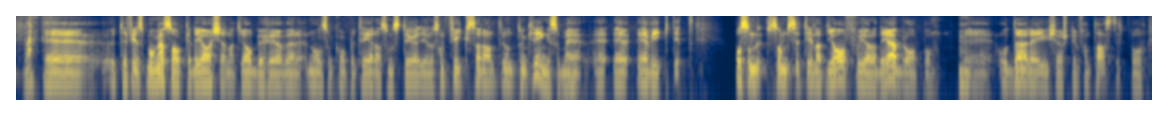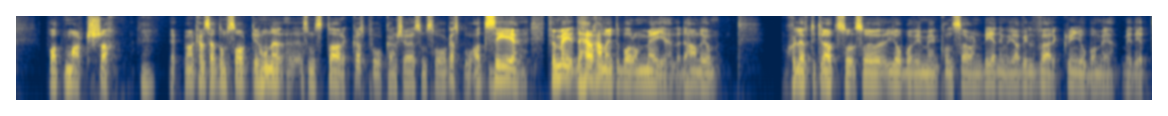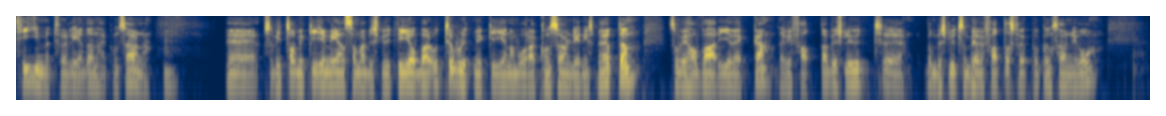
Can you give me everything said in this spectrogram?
eh, det finns många saker där jag känner att jag behöver någon som kompletterar, som stödjer och som fixar allt runt omkring som är, är, är viktigt. Och som, som ser till att jag får göra det jag är bra på. Eh, och där är ju Kerstin fantastisk på, på att matcha. Eh, Man kan säga att de saker hon är som starkast på kanske jag är som svagast på. Att se, för mig, det här handlar inte bara om mig heller, det handlar ju om på Skellefteå Kraft så, så jobbar vi med en koncernledning och jag vill verkligen jobba med, med det teamet för att leda den här koncernen. Eh, så vi tar mycket gemensamma beslut. Vi jobbar otroligt mycket genom våra koncernledningsmöten som vi har varje vecka där vi fattar beslut, eh, de beslut som behöver fattas för, på koncernnivå,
